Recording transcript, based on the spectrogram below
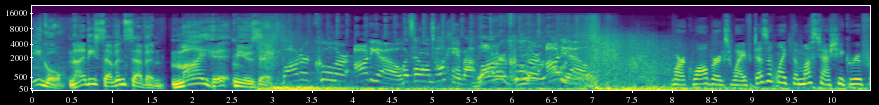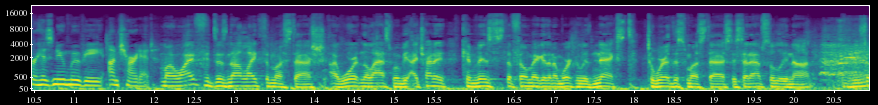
Eagle 97.7. My hit music. Water cooler audio. What's everyone talking about? Water cooler audio. Mark Wahlberg's wife doesn't like the mustache he grew for his new movie, Uncharted. My wife does not like the mustache. I wore it in the last movie. I try to convince the filmmaker that I'm working with next to wear this mustache. They said absolutely not. So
